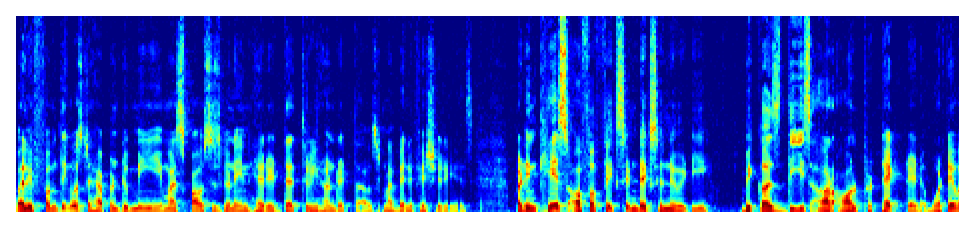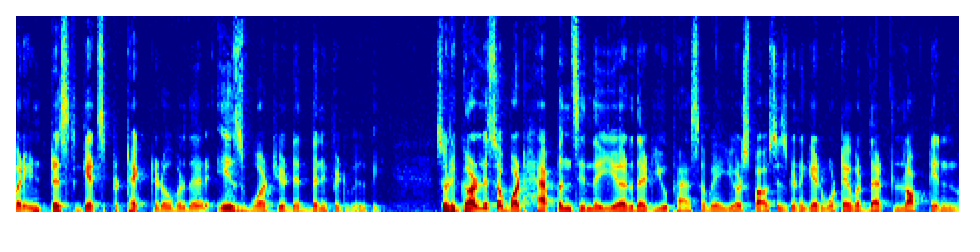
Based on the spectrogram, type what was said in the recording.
Well, if something was to happen to me, my spouse is going to inherit that 300,000 my beneficiary is. But in case of a fixed index annuity, because these are all protected, whatever interest gets protected over there is what your death benefit will be. So, regardless of what happens in the year that you pass away, your spouse is going to get whatever that locked in,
